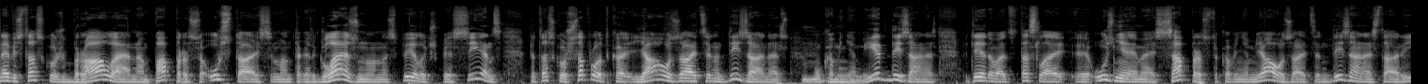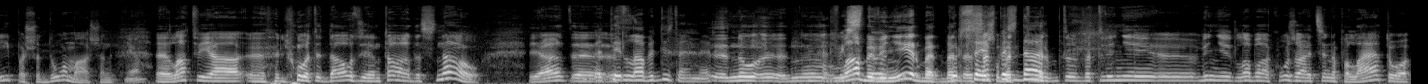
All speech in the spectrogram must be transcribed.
Nevis tas, kurš brālēnam paprasa, uzstājas man tagad gleznu un es pielikšu pie sienas, bet tas, kurš saprot, ka jāuzaicina dizainers mm. un ka viņam ir dizainers. Bet iedomājieties, tas, lai e, uzņēmējs saprastu, ka viņam jāuzaicina dizainers, tā ir īpaša domāšana. Jā. E, Latvijā e, ļoti daudziem tādas nav. Jā, tā, bet ir labi dizaineri. Nu, nu, labi viņi ir, bet, bet, saku, bet, bet, bet viņi, viņi labāk uzaicina pa lēto,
